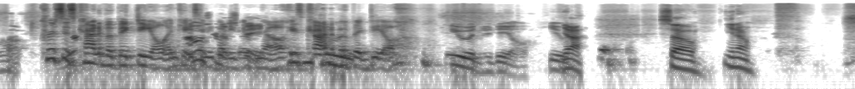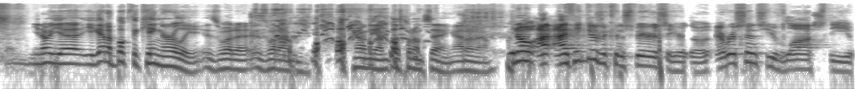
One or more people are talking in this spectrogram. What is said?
well, Chris is kind of a big deal in case anybody didn't know. He's kind of a big deal. Huge deal. Huge. Yeah. So, you know, you know, yeah, you, you got to book the king early, is what uh, is what I'm apparently I'm, that's what I'm saying. I don't know. You know, I, I, think there's a conspiracy here, though. Ever since you've lost the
